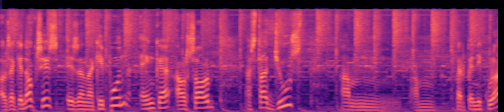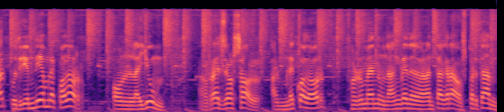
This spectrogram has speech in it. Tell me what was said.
els equinoxis és en aquell punt en què el Sol està just amb, amb perpendicular, podríem dir amb l'equador, on la llum, els raigs del sol amb l'equador formen un angle de 90 graus. Per tant,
